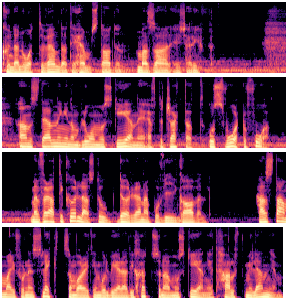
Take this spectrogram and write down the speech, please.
kunde han återvända till hemstaden Mazar-e-Sharif. Anställning inom Blå moskén är eftertraktat och svårt att få. Men för Atikulla stod dörrarna på vid gavel. Han stammar ifrån en släkt som varit involverad i skötseln av moskén i ett halvt millennium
